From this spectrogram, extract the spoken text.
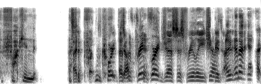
The fucking a I- Supreme Court A justice. Supreme Court justice really should. I, and I,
